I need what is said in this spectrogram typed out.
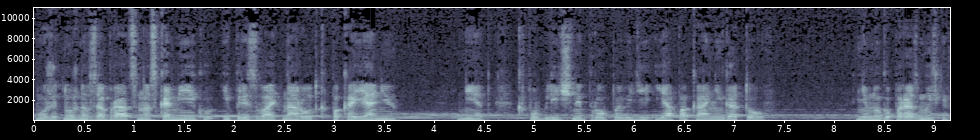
Может, нужно взобраться на скамейку и призвать народ к покаянию? Нет, к публичной проповеди я пока не готов. Немного поразмыслив,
